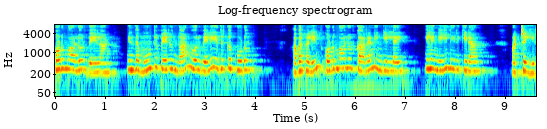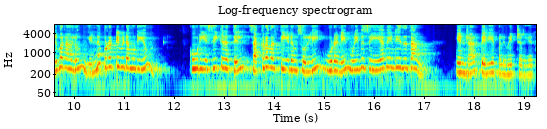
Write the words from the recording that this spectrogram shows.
கொடும்பாளூர் வேளாண் இந்த மூன்று பேரும் தான் ஒருவேளை எதிர்க்கக்கூடும். அவர்களில் கொடும்பாளூர்காரன் இங்கில்லை இலங்கையில் இருக்கிறான். மற்ற இருவராலும் என்ன புரட்டிவிட முடியும்? கூடிய சீக்கிரத்தில் சக்கரவர்த்தியிடம் சொல்லி உடனே முடிவு செய்ய வேண்டியதுதான் என்றார் பெரிய பழுவேற்றரையர்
